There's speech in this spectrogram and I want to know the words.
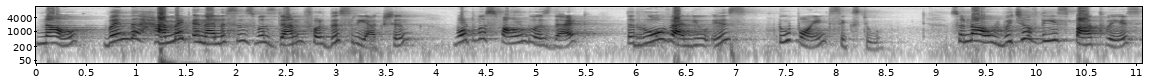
Now, when the Hammett analysis was done for this reaction, what was found was that the rho value is 2.62. So, now which of these pathways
